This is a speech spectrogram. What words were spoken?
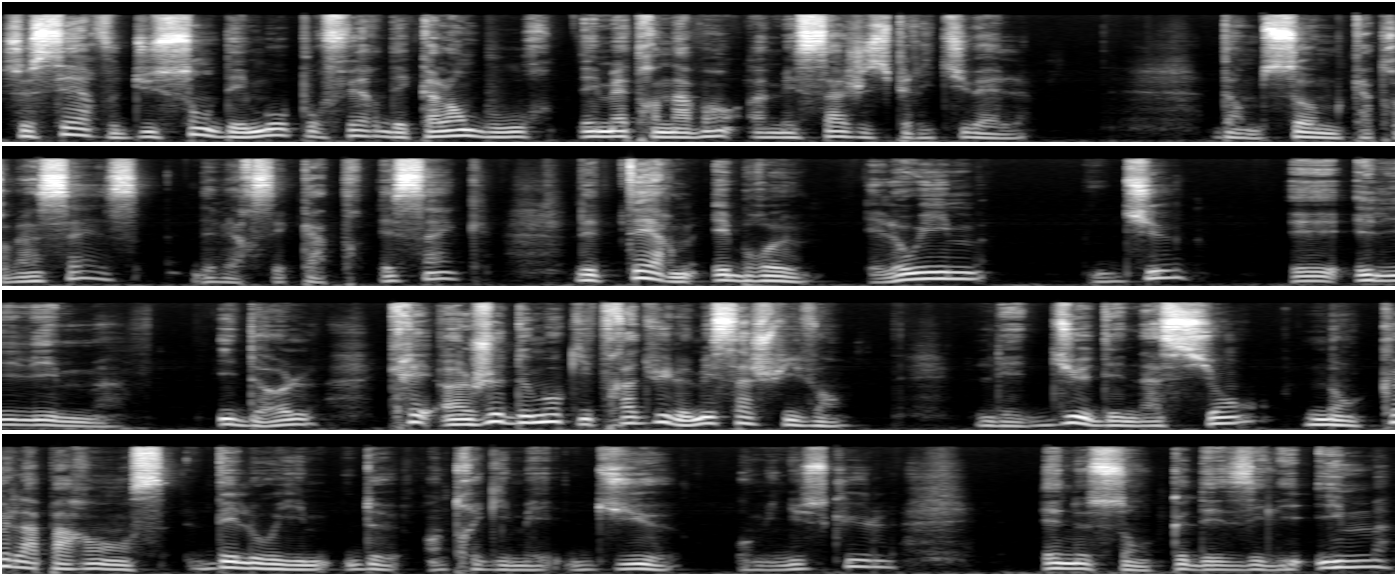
se servent du son des mots pour faire des calembours et mettre en avant un message spirituel. Dans Psaume 96, des versets 4 et 5, les termes hébreux Elohim, Dieu, et Elilim, idole, créent un jeu de mots qui traduit le message suivant. Les dieux des nations n'ont que l'apparence d'Elohim de, Dieu au minuscule, et ne sont que des Elihim,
